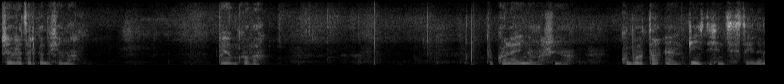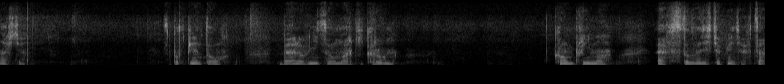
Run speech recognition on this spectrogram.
przewracarka do siana. Pająkowa. Tu kolejna maszyna. Kubota M5111 z podpiętą belownicą marki Kron Comprima F125FC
